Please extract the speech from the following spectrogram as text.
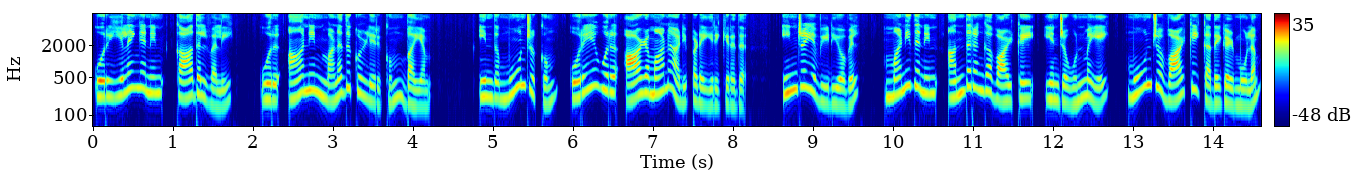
ஒரு இளைஞனின் காதல் வலி ஒரு ஆணின் மனதுக்குள்ளிருக்கும் பயம். இந்த மூன்றுக்கும் ஒரே ஒரு ஆழமான அடிப்படை இருக்கிறது. இன்றைய வீடியோவில் மனிதனின் அந்தரங்க வாழ்க்கை என்ற உண்மையை மூன்று வாழ்க்கை கதைகள் மூலம்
